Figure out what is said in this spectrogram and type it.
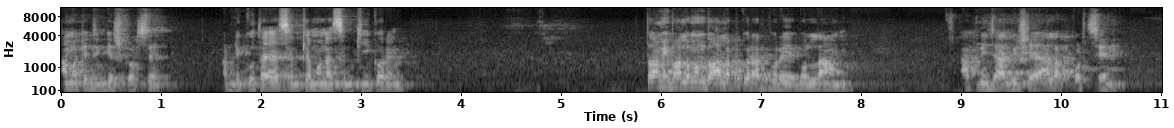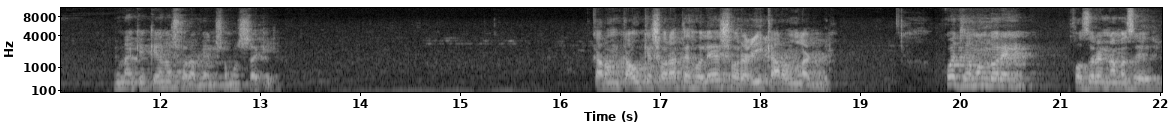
আমাকে জিজ্ঞেস করছে, আপনি কোথায় আছেন? কেমন আছেন? কি করেন? তো আমি ভালো মন্দ আলাপ করার পরে বললাম, আপনি যার বিষয়ে আলাপ করছেন ওনাকে কেন সরাবেন? সমস্যা কি? কারণ কাউকে সরাতে হলে সরাই কারণ লাগবে। কয় যেমন ধরেন ফজরের নামাজে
